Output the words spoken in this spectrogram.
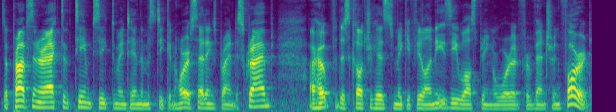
The Props Interactive team seek to maintain the mystique and horror settings Brian described. Our hope for this culture is to make you feel uneasy whilst being rewarded for venturing forward.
